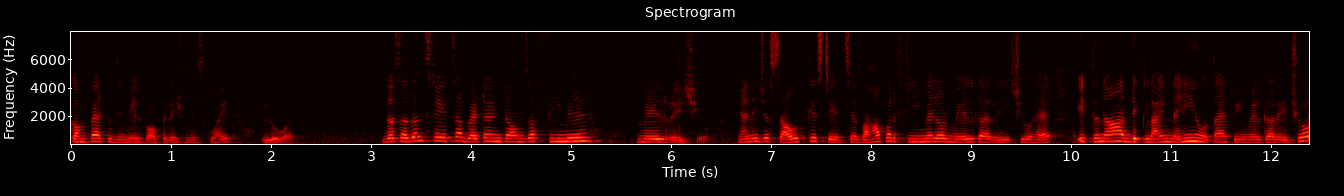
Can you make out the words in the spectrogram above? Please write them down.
compare to the male population is quite lower the southern states are better in terms of female male ratio यानी जो साउथ के स्टेट्स है वहाँ पर फीमेल और मेल का रेशियो है इतना डिक्लाइन नहीं होता है फीमेल का ratio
